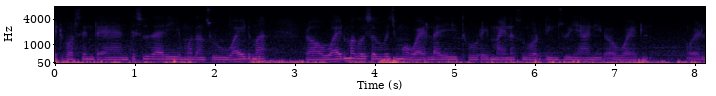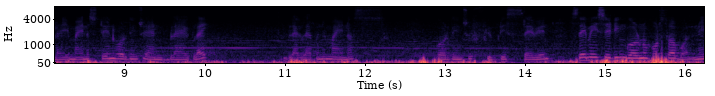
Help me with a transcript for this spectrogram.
एट पर्सेन्ट एन्ड त्यस पछाडि म जान्छु वाइडमा र वाइडमा गइसकेपछि म वाइडलाई थोरै माइनस गरिदिन्छु यहाँनिर। वाइड वाइडलाई माइनस टेन गरिदिन्छु एन्ड ब्ल्याकलाई ब्ल्याकलाई पनि माइनस गरिदिन्छु fifty seven same a setting गर्नुपर्छ भन्ने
